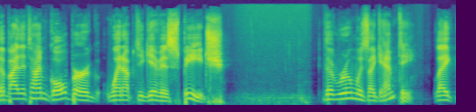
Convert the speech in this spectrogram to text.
that by the time Goldberg went up to give his speech, the room was like empty. Like,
